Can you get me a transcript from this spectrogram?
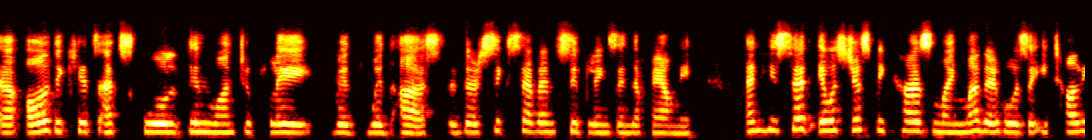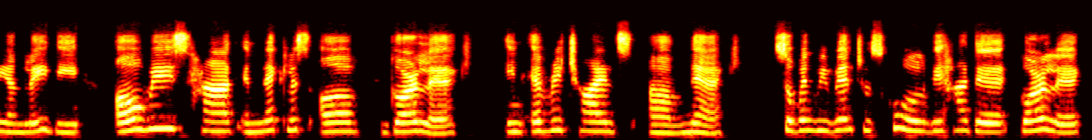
uh, all the kids at school didn't want to play with with us. There's six seven siblings in the family. And he said it was just because my mother who was an italian lady always had a necklace of garlic in every child's um, neck so when we went to school, we had a garlic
